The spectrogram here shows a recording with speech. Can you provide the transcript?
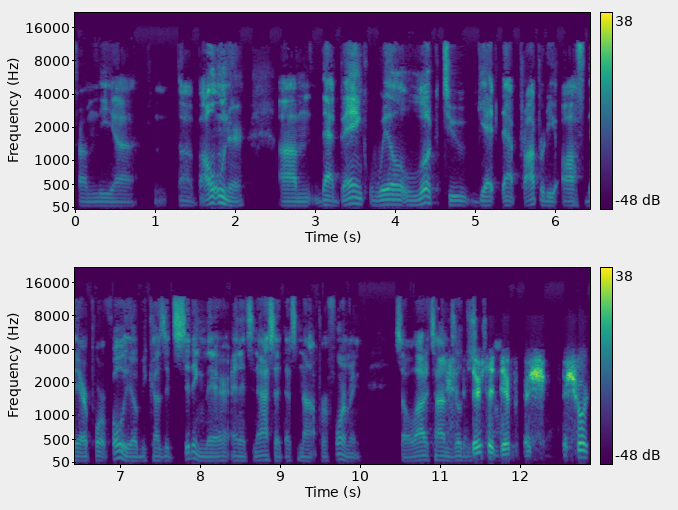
from the uh, uh, owner, um, that bank will look to get that property off their portfolio because it's sitting there and it's an asset that's not performing. So a lot of times there's a different a, short.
